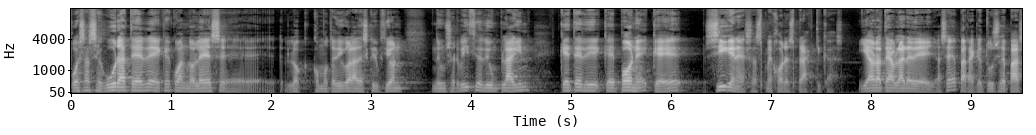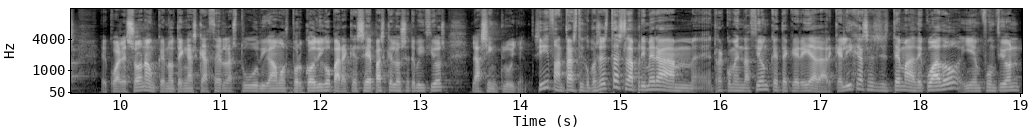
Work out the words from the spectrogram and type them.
pues asegúrate de que cuando lees, eh, como te digo, la descripción de un servicio, de un plugin, que te que pone que siguen esas mejores prácticas. Y ahora te hablaré de ellas, ¿eh? para que tú sepas eh, cuáles son, aunque no tengas que hacerlas tú, digamos, por código, para que sepas que los servicios las incluyen. Sí, fantástico. Pues esta es la primera mm, recomendación que te quería dar, que elijas el sistema adecuado y en función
